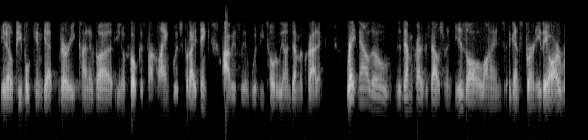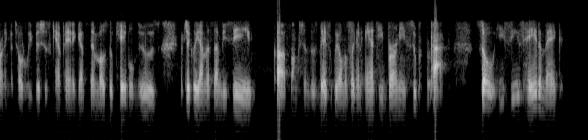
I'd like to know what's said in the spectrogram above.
you know people can get very kind of uh, you know focused on language. But I think obviously it would be totally undemocratic. Right now, though, the Democratic establishment is all aligned against Bernie. They are running a totally vicious campaign against him. Most of cable news, particularly MSNBC, uh, functions as basically almost like an anti-Bernie super PAC. So he sees hay to make.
